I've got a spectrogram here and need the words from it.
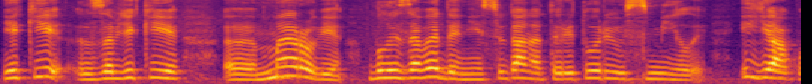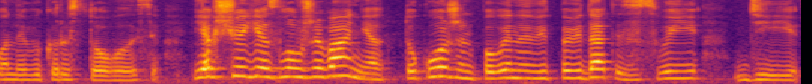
які завдяки е, мерові були заведені сюди на територію Сміли, і як вони використовувалися? Якщо є зловживання, то кожен повинен відповідати за свої дії.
